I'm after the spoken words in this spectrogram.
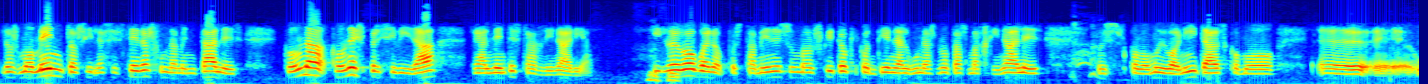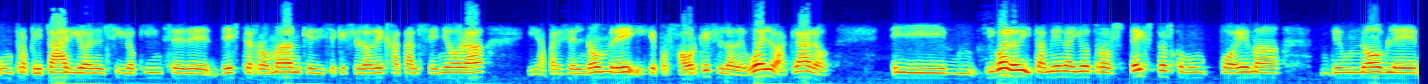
los momentos y las escenas fundamentales con una, con una expresividad realmente extraordinaria. Y luego, bueno, pues también es un manuscrito que contiene algunas notas marginales, pues como muy bonitas, como eh, un propietario en el siglo XV de, de, este román que dice que se lo deja tal señora y aparece el nombre y que por favor que se lo devuelva, claro. Y, y bueno, y también hay otros textos como un poema de un noble,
